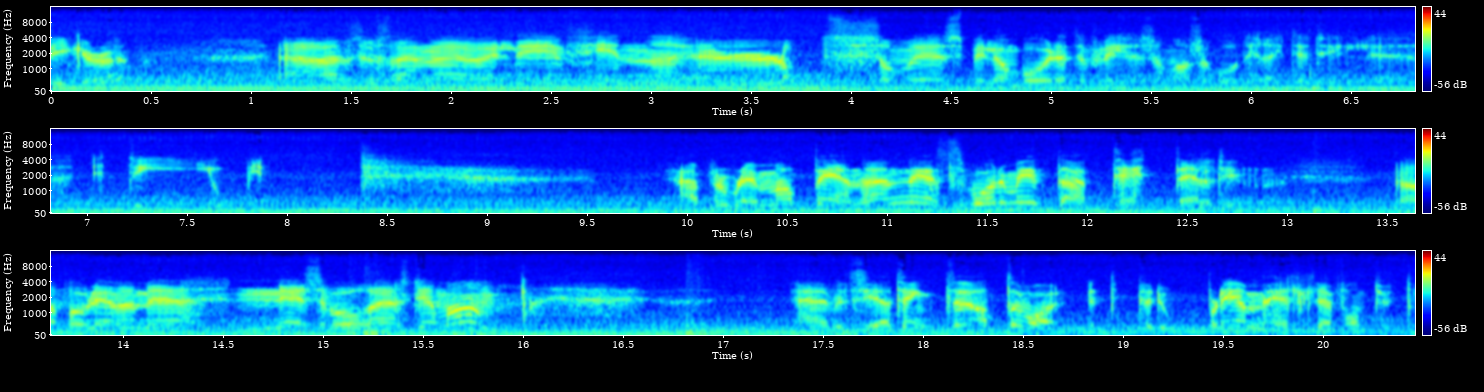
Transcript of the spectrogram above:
liker du Jeg syns det er en veldig fin eh, låt som vi spiller om bord dette flyet, som altså går direkte til Etiopia. Er problemet med at det ene neseboret mitt er tett hele tiden? Hva er problemet med neseboret, styrmann? Jeg vil si jeg tenkte at det var et problem helt til jeg fant ut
